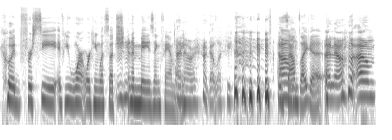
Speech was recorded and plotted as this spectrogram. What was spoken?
could foresee if you weren't working with such an Mhm. amazing family? i know right i got lucky it Um, sounds like it. I know. Um,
